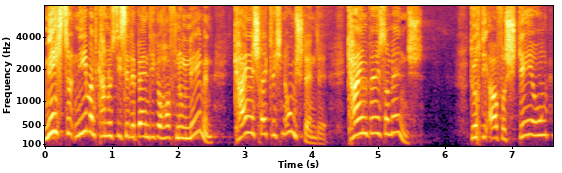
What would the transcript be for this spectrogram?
Nichts und niemand kann uns diese lebendige Hoffnung nehmen. Keine schrecklichen Umstände, kein böser Mensch. Durch die Auferstehung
